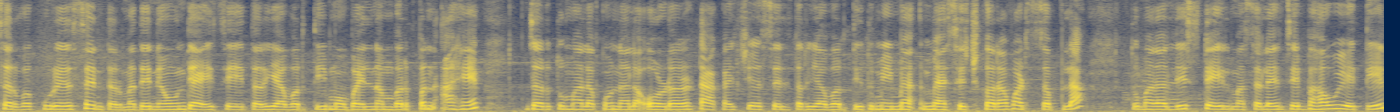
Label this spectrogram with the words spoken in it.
सर्व कुरिअर सेंटरमध्ये नेऊन द्यायचे. तर यावरती मोबाईल नंबर पण आहे. जर तुम्हाला कोणाला ऑर्डर टाकायची असेल तर यावरती तुम्ही मॅ मेसेज करा व्हॉट्सअपला. तुम्हाला लिस्ट येईल मसाल्यांचे भाव येतील.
